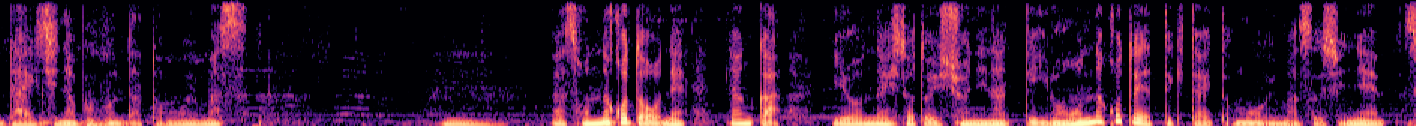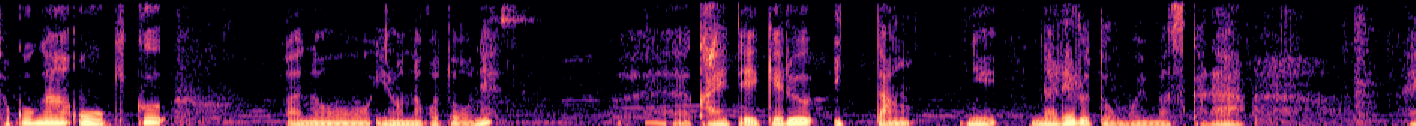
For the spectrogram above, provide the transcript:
大事な部分だと思います。うん、だそんなことをねなんかいろんな人と一緒になっていろんなことやっていきたいと思いますしね。そこが大きくあのいろんなことをね変えていける一端になれると思いますから。え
